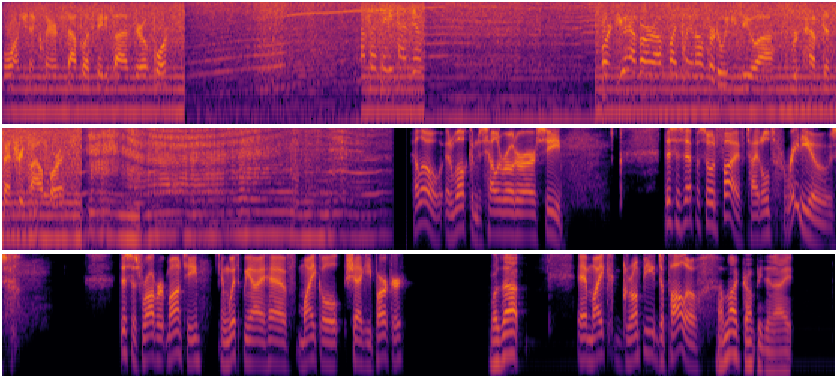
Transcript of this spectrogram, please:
Washington clear, Southwest 8504. Southwest 850. Or do you have our uh, flight plan off, or do we need to uh, have dispatchery file for it? Hello, and welcome to Telerotor RC. This is episode 5, titled Radios. This is Robert Monty, and with me I have Michael Shaggy Parker What's up? And Mike Grumpy DePaulo. I'm not grumpy tonight,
